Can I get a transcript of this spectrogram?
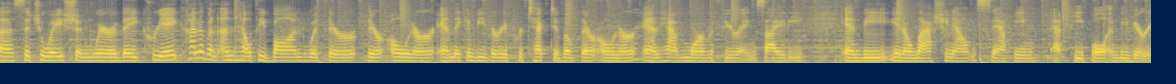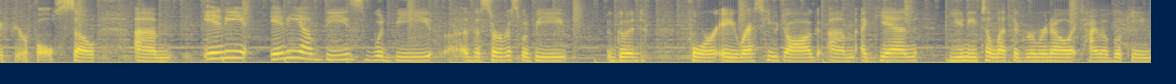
uh, situation where they create kind of an unhealthy bond with their their owner, and they can be very protective of their owner and have more of a fear anxiety, and be you know lashing out and snapping at people and be very fearful. So um, any any of these would be uh, the service would be good for a rescue dog. Um, again, you need to let the groomer know at time of booking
